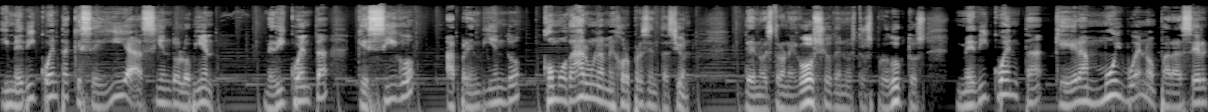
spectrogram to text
y me di cuenta que seguía haciéndolo bien. Me di cuenta que sigo aprendiendo cómo dar una mejor presentación de nuestro negocio, de nuestros productos, me di cuenta que era muy bueno para hacer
